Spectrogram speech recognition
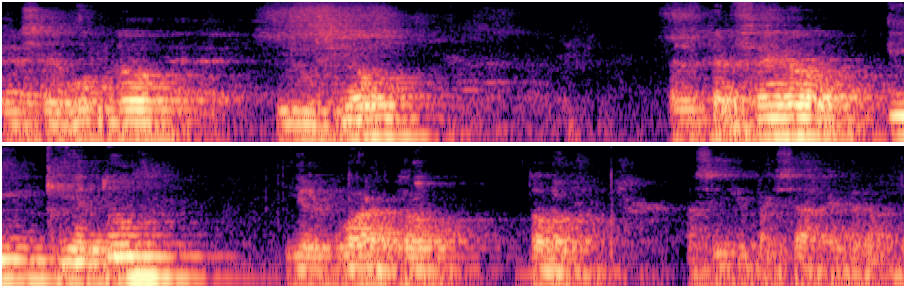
el segundo, ilusión, el tercero, inquietud y el cuarto, dolor. Así que paisajes del alma.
